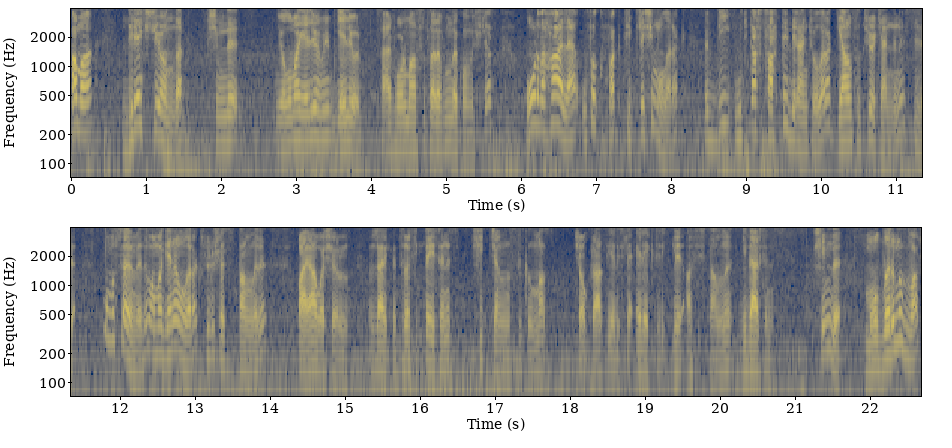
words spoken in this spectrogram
ama direksiyonda şimdi yoluma geliyor muyum? Geliyorum. Performanslı tarafını da konuşacağız. Orada hala ufak ufak titreşim olarak ve bir miktar sahte direnç olarak yansıtıyor kendini size. Bunu sevmedim ama genel olarak sürüş asistanları bayağı başarılı. Özellikle trafikteyseniz hiç canınız sıkılmaz. Çok rahat Yaris'le elektrikli asistanlı gidersiniz. Şimdi modlarımız var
